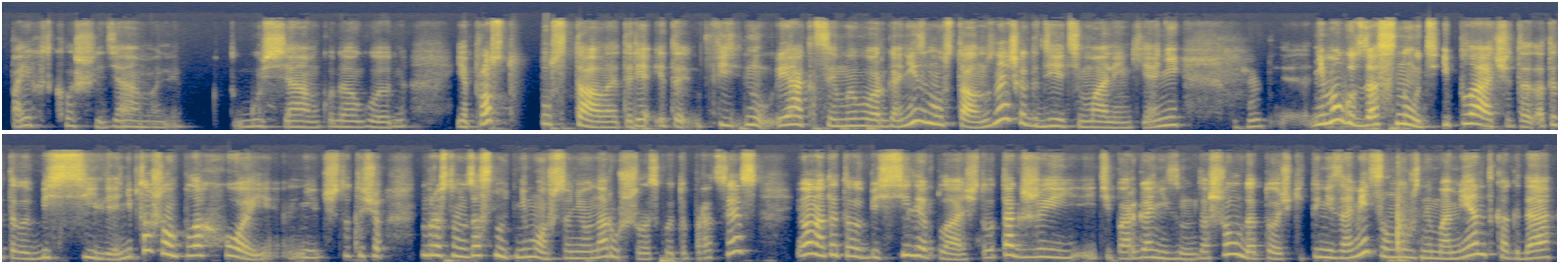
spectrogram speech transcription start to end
поехать к лошадям или гусям, куда угодно. Я просто устала. Это, это ну, реакции моего организма устала. Ну, знаешь, как дети маленькие, они uh не могут заснуть и плачут от, от этого бессилия. Не потому, что он плохой, что-то еще, ну, просто он заснуть не может, у него нарушился какой-то процесс, и он от этого бессилия плачет. Вот так же и, и типа, организм дошел до точки. Ты не заметил нужный момент, когда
